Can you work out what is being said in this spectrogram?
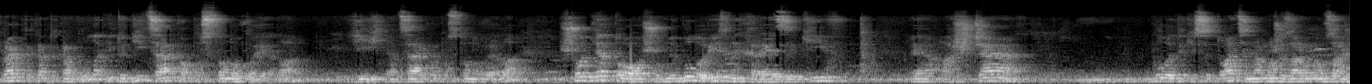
Практика така була, і тоді церква постановила, їхня церква постановила, що для того, щоб не було різних ризиків, е, а ще були такі ситуації, нам може зараз воно взагалі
